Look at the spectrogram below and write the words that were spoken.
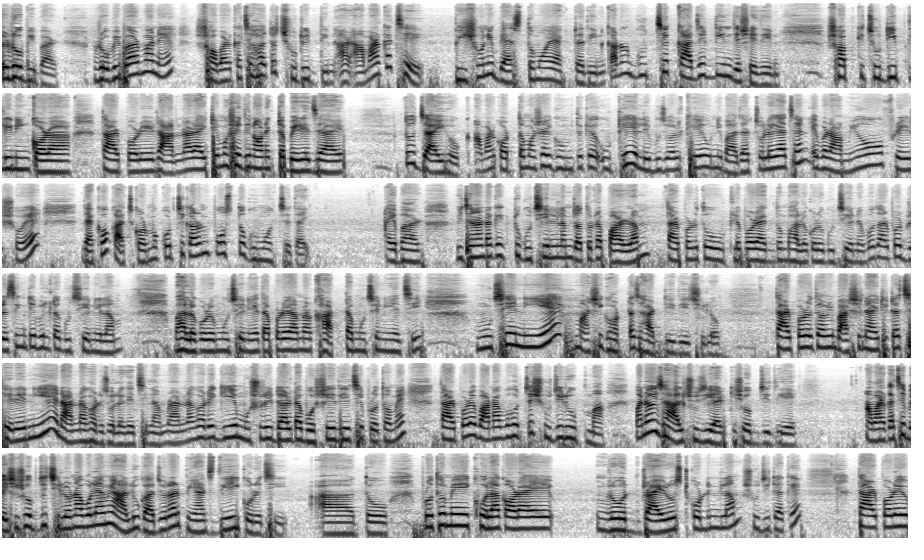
রবিবার। রবিবার মানে সবার কাছে হয়তো ছুটির দিন, আর আমার কাছে ভীষণই ব্যস্তময় একটা দিন, কারণ গুচ্ছে কাজের দিন যে সেদিন। সব কিছু ডিপ ক্লিনিং করা, তারপরে রান্নার আইটেমও সেদিন অনেকটা বেড়ে যায়। তো যাই হোক, আমার কর্তামশাই ঘুম থেকে উঠে লেবু জল খেয়ে উনি বাজার চলে গেছেন। এবার আমিও ফ্রেশ হয়ে, দেখো কাজকর্ম করছি, কারণ পোস্ত ঘুমোচ্ছে তাই। এবার বিছানাটাকে একটু গুছিয়ে নিলাম যতটা পারলাম। তারপরে তো উঠলে পরে একদম ভালো করে গুছিয়ে নেব। তারপর ড্রেসিং টেবিলটা গুছিয়ে নিলাম, ভালো করে মুছে নিয়ে। তারপরে আমার খাটটা মুছে নিয়েছি। মুছে নিয়ে মাসি ঘরটা ঝাড় দিয়ে দিয়েছিল। তারপরে তো আমি বাসি নাইটিটা ছেড়ে নিয়ে রান্নাঘরে চলে গেছিলাম। রান্নাঘরে গিয়ে মুসুরির ডালটা বসিয়ে দিয়েছি প্রথমে। তারপরে বানাবো হচ্ছে সুজির উপমা মানে ওই ঝাল সুজি আর কি সবজি দিয়ে। আমার কাছে বেশি সবজি ছিল না বলে আমি আলু, গাজর আর পেঁয়াজ দিয়েই করেছি। তো প্রথমে খোলা কড়াইয়ে রো ড্রাই রোস্ট করে নিলাম সুজিটাকে। তারপরে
